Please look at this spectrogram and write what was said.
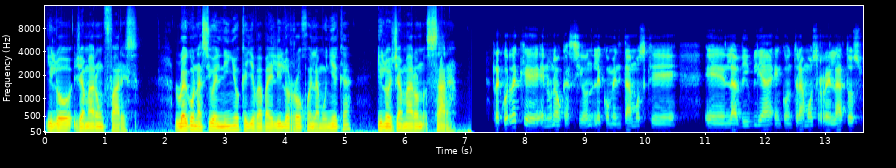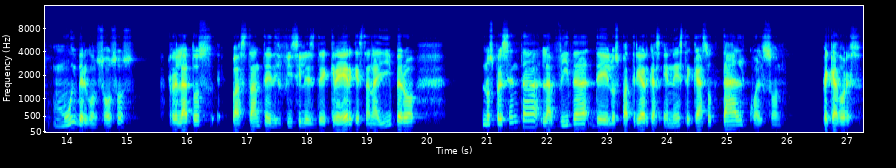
Y lo llamaron Fares. Luego nació el niño que llevaba el hilo rojo en la muñeca, y lo llamaron Sara. Recuerda que en una ocasión le comentamos que en la Biblia encontramos relatos muy vergonzosos, relatos bastante difíciles de creer que están allí, pero nos presenta la vida de los patriarcas, en este caso tal cual son, pecadores,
